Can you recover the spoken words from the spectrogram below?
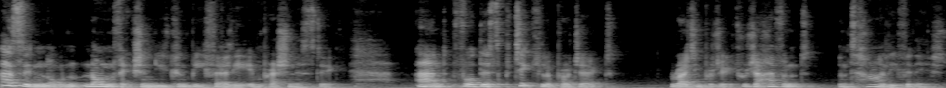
as in non non-fiction, you can be fairly impressionistic, and for this particular project, writing project, which I haven't entirely finished,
